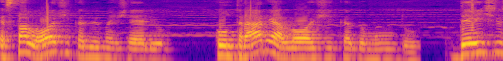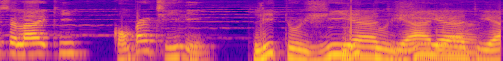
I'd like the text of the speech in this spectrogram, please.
esta lógica do Evangelho, contrária à lógica do mundo. Deixe o seu like, compartilhe. Liturgia, Liturgia diária. diária.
